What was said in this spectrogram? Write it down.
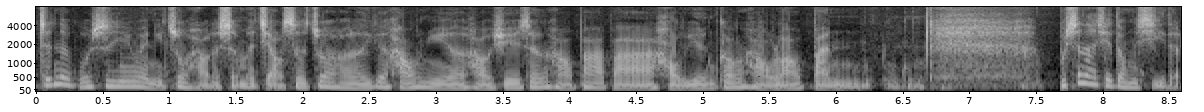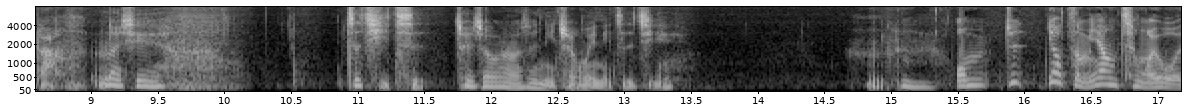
真的不是因为你做好了什么角色，做好了一个好女儿、好学生、好爸爸、好员工、好老板，不是那些东西的啦，那些。这其次，最重要的是你成为你自己。嗯，我们就要怎么样成为我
